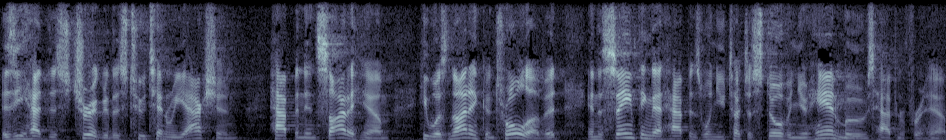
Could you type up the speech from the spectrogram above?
is he had this trigger, this 210 reaction happen inside of him. He was not in control of it, and the same thing that happens when you touch a stove and your hand moves happened for him.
